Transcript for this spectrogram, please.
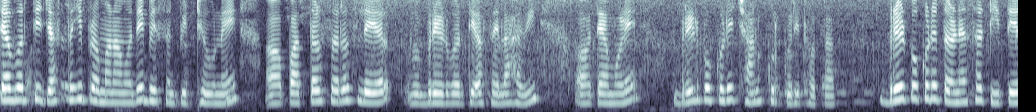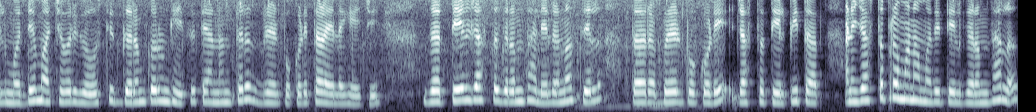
त्यावरती जास्तही प्रमाणामध्ये बेसन पीठ ठेवू नये. पातळसरच लेअर ब्रेडवरती असायला हवी. त्यामुळे ब्रेड पकोडे छान कुरकुरीत होतात. ब्रेड पकोडे तळण्यासाठी तेल मध्यम आचेवर व्यवस्थित गरम करून घ्यायचं. त्यानंतरच ब्रेड पकोडे तळायला घ्यायचे. जर तेल जास्त गरम झालेलं नसेल तर ब्रेड पकोडे जास्त तेल पितात. आणि जास्त प्रमाणामध्ये तेल गरम झालं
